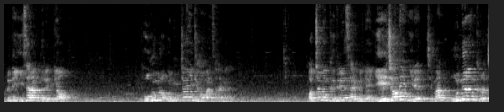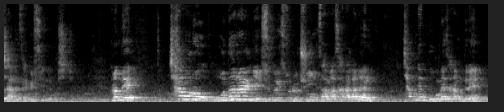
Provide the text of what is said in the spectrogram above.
그런데 이 사람들은요 복음을 온전히 경험한 사람이 아니에요. 어쩌면 그들의 삶은요 예전엔 이랬지만 오늘은 그렇지 않은 삶일 수 있는 것이죠. 그런데 참으로 오늘을 예수 그리스도를 주인 삼아 살아가는 참된 복음의 사람들의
